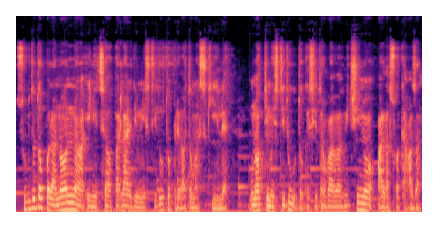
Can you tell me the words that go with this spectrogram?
Subito dopo la nonna iniziò a parlare di un istituto privato maschile, un ottimo istituto che si trovava vicino alla sua casa.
